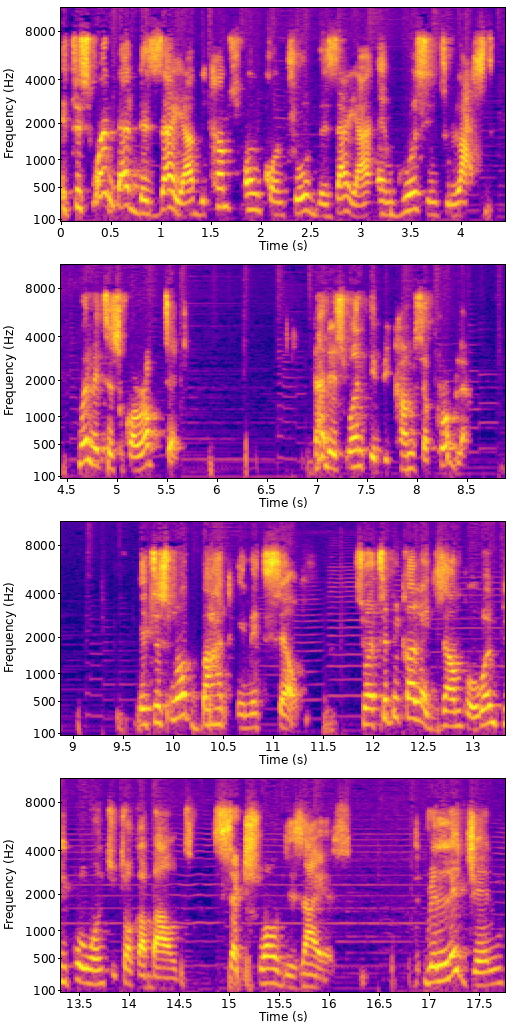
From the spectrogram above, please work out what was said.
It is when that desire becomes uncontrolled desire and goes into lust, when it is corrupted, that is when it becomes a problem. It is not bad in itself. So, a typical example when people want to talk about sexual desires, religion,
